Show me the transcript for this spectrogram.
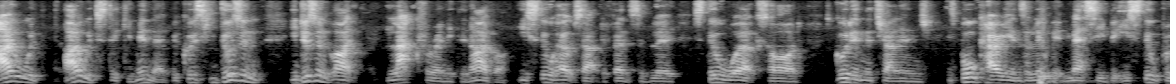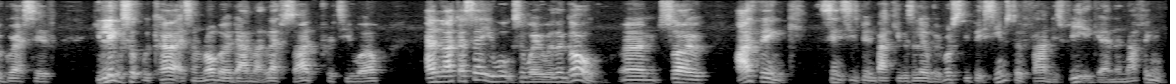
I would I would stick him in there because he doesn't he doesn't like lack for anything either. He still helps out defensively, still works hard, good in the challenge. His ball carrying's a little bit messy, but he's still progressive. He links up with Curtis and Robbo down that left side pretty well. And like I say, he walks away with a goal. Um, so I think since he's been back, he was a little bit rusty, but he seems to have found his feet again. And I think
